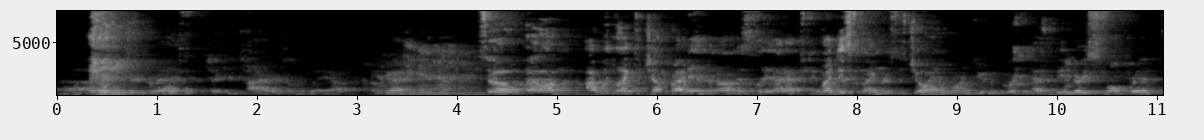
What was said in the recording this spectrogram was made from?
Uh, Richard Perez, check your tires on the way out. Okay. So um, I would like to jump right in, but honestly, I have to do my disclaimers, as Joanna warned you. And of course, it has to be in very small print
